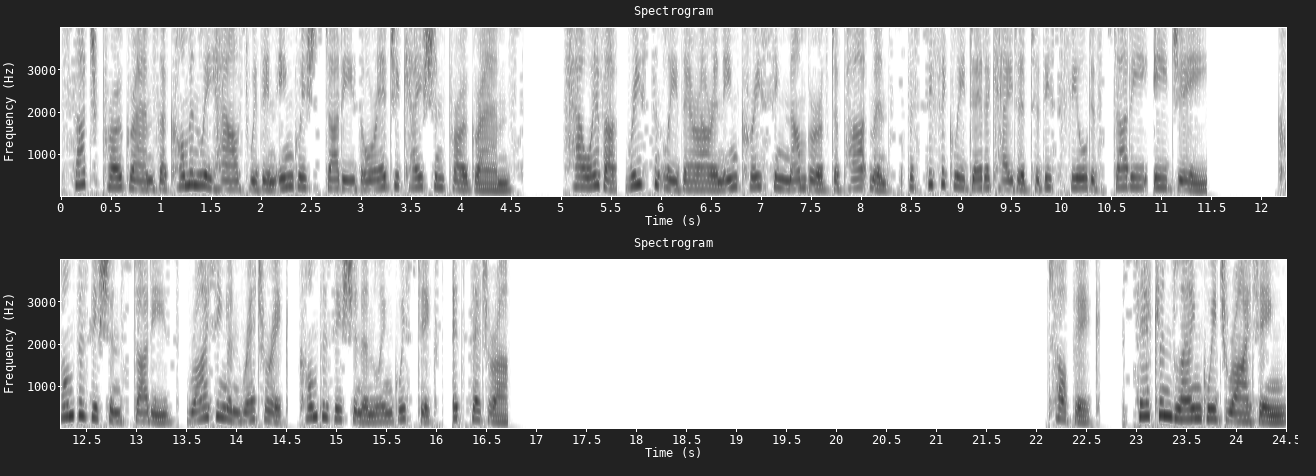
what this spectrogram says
Such programs are commonly housed within English studies or education programs. However, recently there are an increasing number of departments specifically dedicated to this field of study e.g. composition studies, writing and rhetoric, composition and linguistics, etc. Topic: Second language writing.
